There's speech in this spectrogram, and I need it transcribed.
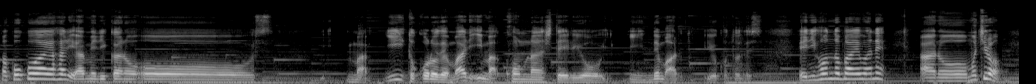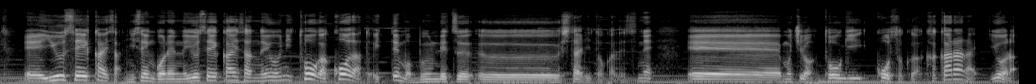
まあ、ここはやはりアメリカの、まあ、いいところでもあり、今混乱している要因でもあるということです。え日本の場合はね、あの、もちろん、えー、郵政解散、2005年の郵政解散のように党がこうだと言っても分裂したりとかですね、えー、もちろん党議拘束がかからないような、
